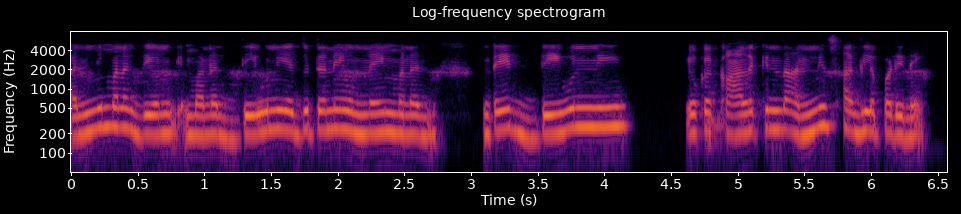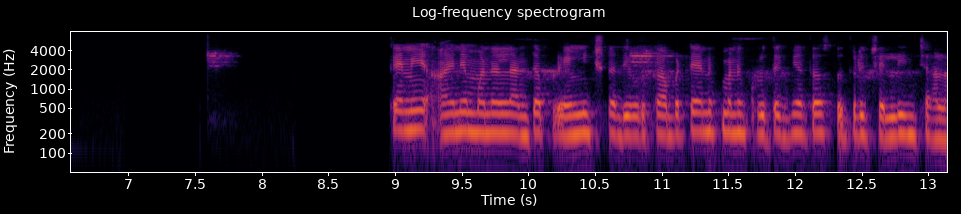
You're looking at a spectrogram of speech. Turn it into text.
అన్ని మన దేవుని మన దేవుని ఎదుటనే ఉన్నాయి. మన అంటే దేవుణ్ణి యొక్క కాల కింద అన్ని సాగిలపడినాయి కానీ ఆయన మనల్ని అంతా ప్రేమించిన దేవుడు కాబట్టి ఆయనకు మనం కృతజ్ఞత స్థుతులు చెల్లించాల.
